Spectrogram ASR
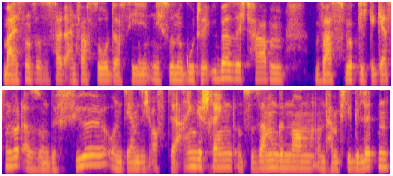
Meistens ist es halt einfach so, dass sie nicht so eine gute Übersicht haben, was wirklich gegessen wird, also so ein Gefühl. Und sie haben sich oft sehr eingeschränkt und zusammengenommen und haben viel gelitten.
